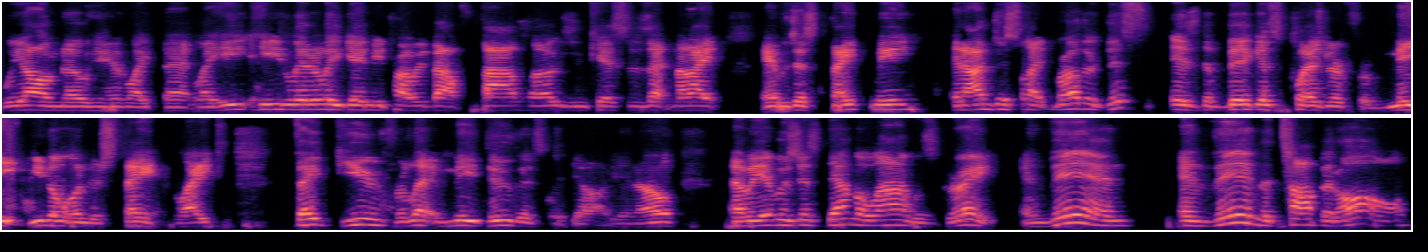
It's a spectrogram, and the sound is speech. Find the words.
we all know him like that like he he literally gave me probably about five hugs and kisses that night and was just thank me and i'm just like brother this is the biggest pleasure for me you don't understand like thank you for letting me do this with y'all you know i mean it was just down the line was great and then and then to top it all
